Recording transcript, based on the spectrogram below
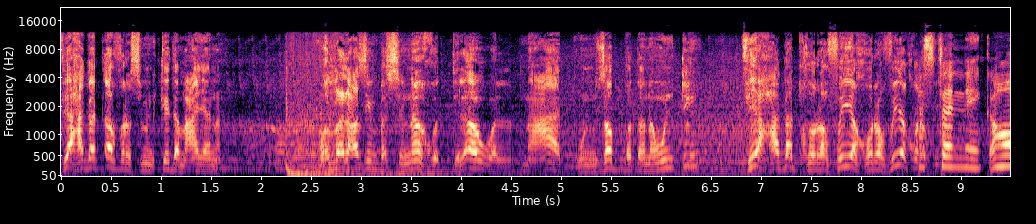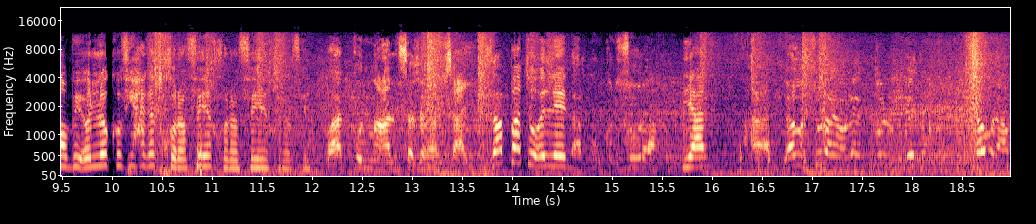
في حاجات أفرس من كده معايا أنا والله العظيم بس ناخد الأول ميعاد ونظبط أنا وانتي في حاجات خرافية خرافية خرافية. استناك أهو بيقول لكم في حاجات خرافية خرافية خرافية. وهتكون مع الأستاذ رام سعيد. ظبط وقول لنا. ممكن صوره يلا. يلا صوره يا ولاد كله كده. صور يا عم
